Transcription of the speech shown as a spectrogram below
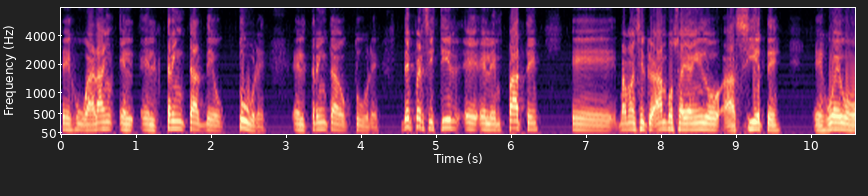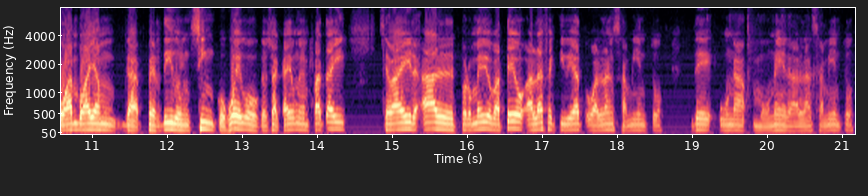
eh, jugarán el, el 30 de octubre. El 30 de octubre. De persistir el empate, vamos a decir que ambos hayan ido a siete juegos o ambos hayan perdido en cinco juegos, o, o sea, que haya un empate ahí, se va a ir al promedio bateo, a la efectividad o al lanzamiento de una moneda, al lanzamiento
